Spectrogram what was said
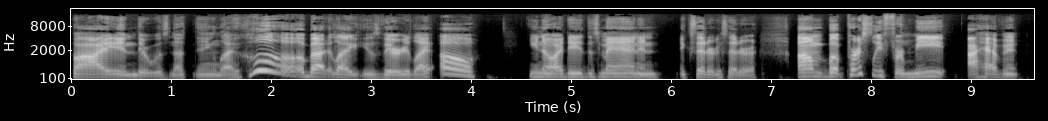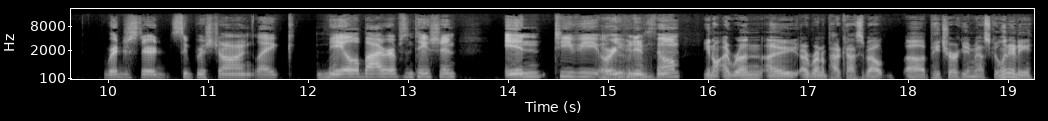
bi and there was nothing like "Huh," about it. Like he was very like, oh, you know, I dated this man, and et cetera, et cetera. Um, but personally, for me, I haven't registered super strong like male bi representation in TV or even in Mhm. film. you know, I run I, I run a podcast about uh, patriarchy and masculinity,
